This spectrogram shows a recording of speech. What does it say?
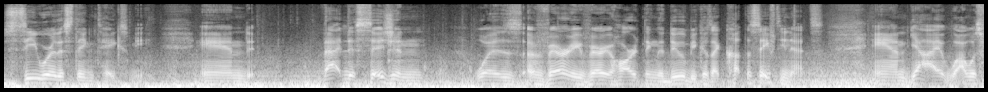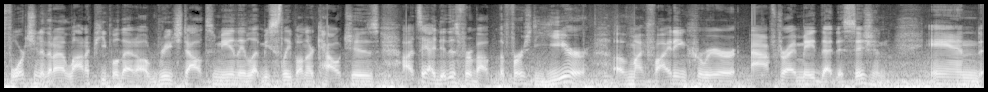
see where this thing takes me. And that decision was a very, very hard thing to do because I cut the safety nets. And yeah, I, I was fortunate that a lot of people that uh, reached out to me and they let me sleep on their couches. I'd say I did this for about the first year of my fighting career after I made that decision. And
